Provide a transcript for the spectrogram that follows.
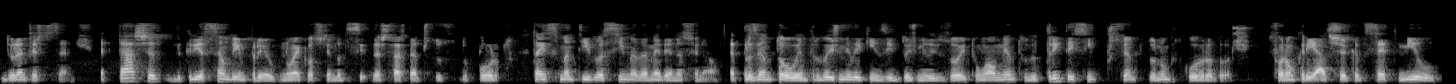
durante estes anos. A taxa de criação de emprego no ecossistema das startups do Porto tem-se mantido acima da média nacional. Apresentou entre 2015 e 2018 um aumento de 35% do número de colaboradores. Foram criados cerca de 7 mil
